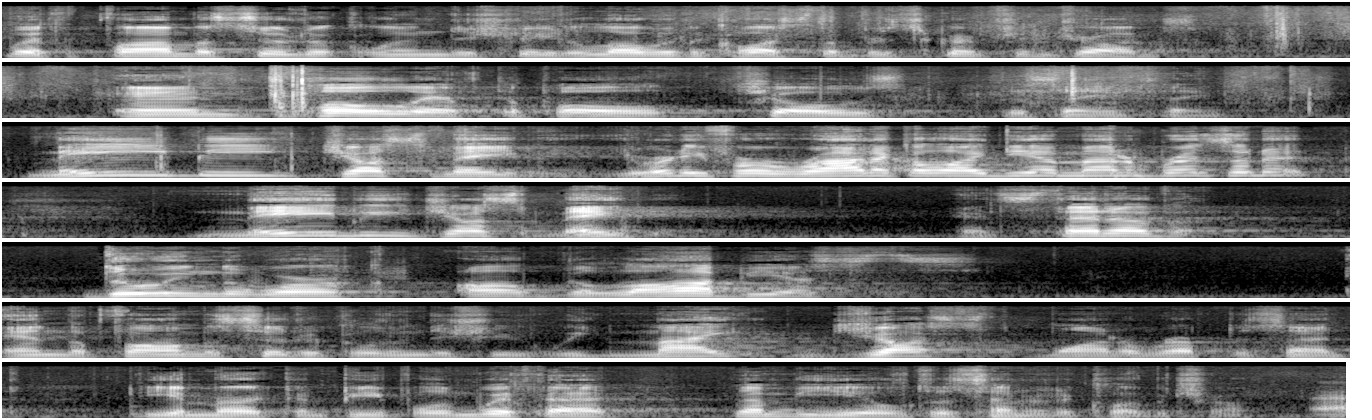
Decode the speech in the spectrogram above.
with the pharmaceutical industry to lower the cost of prescription drugs. And poll after poll shows the same thing. Maybe, just maybe. You ready for a radical idea, Madam President? Maybe, just maybe Instead of doing the work of the lobbyists and the pharmaceutical industry, we might just want to represent the American people. And with that, let me yield to Senator Klobuchar. Uh,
